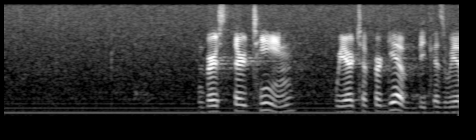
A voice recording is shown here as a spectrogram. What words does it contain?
forgiveness. In verse 13, we are to forgive because we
